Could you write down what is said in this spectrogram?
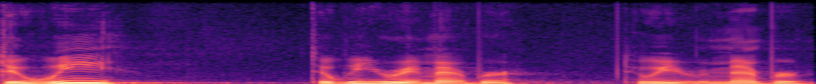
Do we? Do we remember? Do we remember?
